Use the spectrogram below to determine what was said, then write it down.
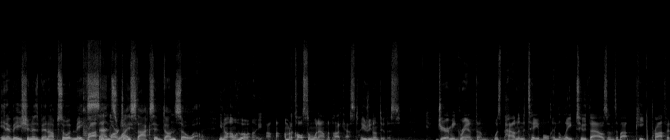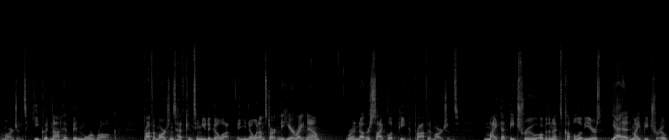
innovation has been up. So it makes Profit sense why stocks have done so well. You know, I'm, I'm going to call someone out in the podcast. I usually don't do this. Jeremy Grantham was pounding the table in the late 2000s about peak profit margins. He could not have been more wrong. Profit margins have continued to go up. And you know what I'm starting to hear right now? We're another cycle of peak profit margins. Might that be true over the next couple of years? Yeah, it might be true.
